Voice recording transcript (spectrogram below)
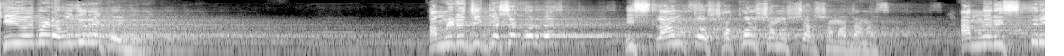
কি। ওই বেটা হুজুরে কইব? আপনি এটা জিজ্ঞাসা করবেন, ইসলাম তো সকল সমস্যার সমাধান আছে। আপনার স্ত্রী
